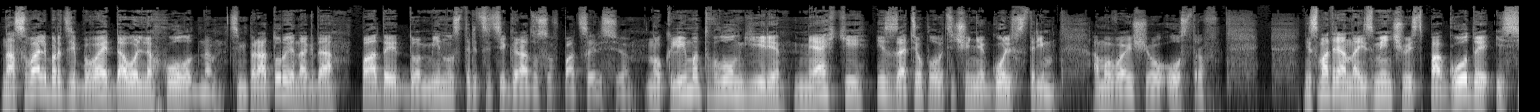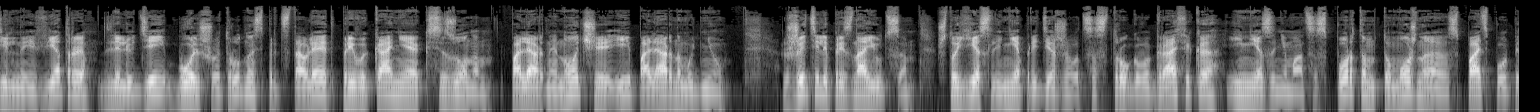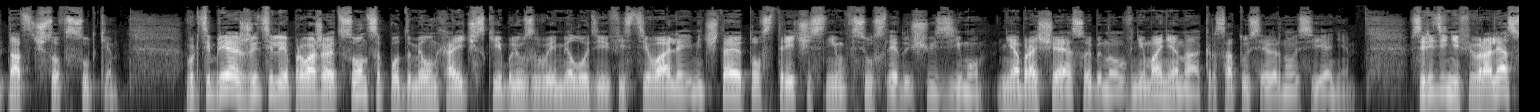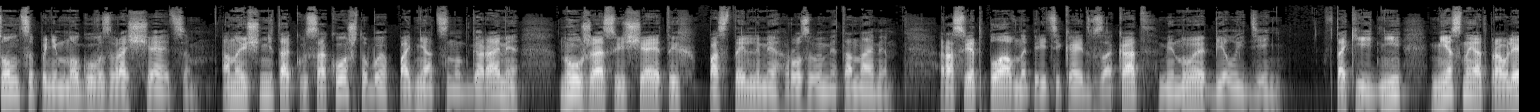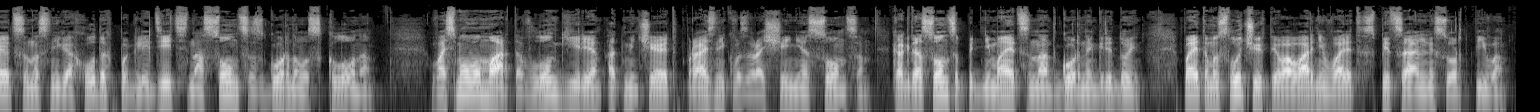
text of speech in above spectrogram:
На Свальбарде бывает довольно холодно. Температура иногда падает до минус 30 градусов по Цельсию. Но климат в Лонгире мягкий из-за теплого течения Гольфстрим, омывающего остров. Несмотря на изменчивость погоды и сильные ветры, для людей большую трудность представляет привыкание к сезонам, полярной ночи и полярному дню. Жители признаются, что если не придерживаться строгого графика и не заниматься спортом, то можно спать по 15 часов в сутки. В октябре жители провожают солнце под меланхолические блюзовые мелодии фестиваля и мечтают о встрече с ним всю следующую зиму, не обращая особенного внимания на красоту северного сияния. В середине февраля солнце понемногу возвращается. Оно еще не так высоко, чтобы подняться над горами, но уже освещает их пастельными розовыми тонами. Рассвет плавно перетекает в закат, минуя белый день. В такие дни местные отправляются на снегоходах поглядеть на солнце с горного склона. 8 марта в Лонгире отмечают праздник возвращения солнца, когда солнце поднимается над горной грядой. По этому случаю в пивоварне варят специальный сорт пива.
